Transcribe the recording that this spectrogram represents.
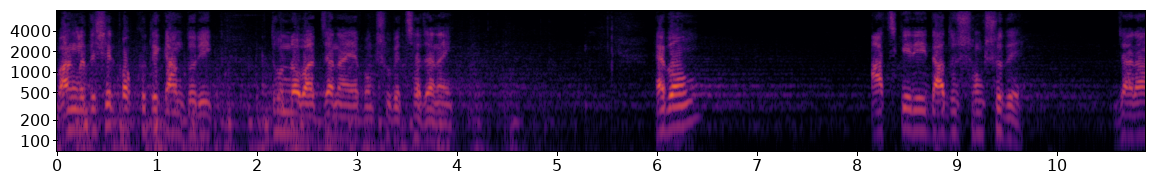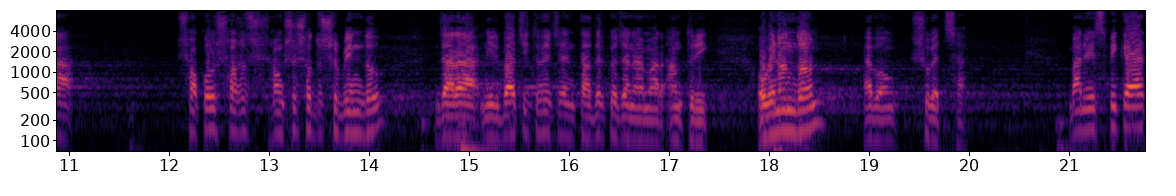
বাংলাদেশের পক্ষ থেকে আন্তরিক ধন্যবাদ জানাই এবং শুভেচ্ছা জানাই। এবং আজকের এই দ্বাদশ সংসদে যারা সকল সংসদ সদস্যবৃন্দ যারা নির্বাচিত হয়েছেন, তাদেরকেও জানাই আমার আন্তরিক অভিনন্দন এবং শুভেচ্ছা। মাননীয় স্পিকার,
